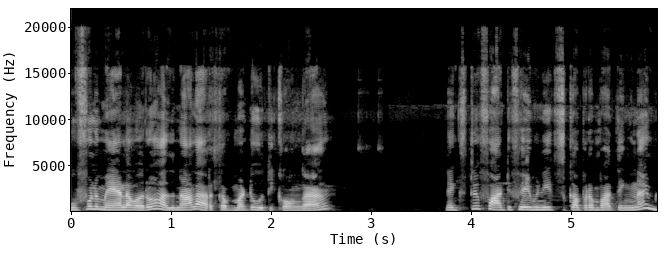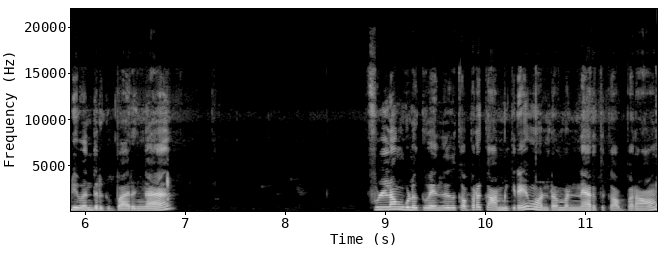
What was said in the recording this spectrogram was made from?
புஃப்னு மேலே வரும். அதனால அரைக்கப் மட்டும் ஊற்றிக்கோங்க நெக்ஸ்ட்டு ஃபார்ட்டி ஃபைவ் மினிட்ஸ்க்கு அப்புறம் பார்த்தீங்கன்னா இப்படி வந்திருக்கு பாருங்கள் ஃபுல்லாக உங்களுக்கு வெந்ததுக்கப்புறம் காமிக்கிறேன். ஒன்றரை மணி நேரத்துக்கு அப்புறம்.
